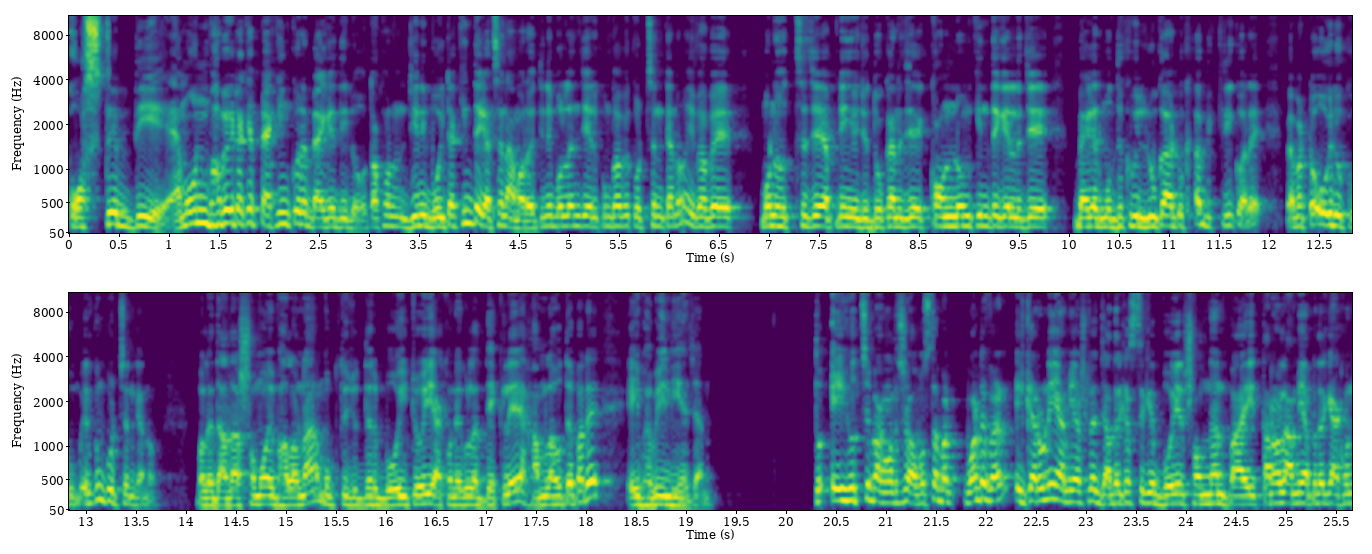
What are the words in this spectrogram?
কস্টেপ দিয়ে এমনভাবে এটাকে প্যাকিং করে ব্যাগে দিল, তখন যিনি বইটা কিনতে গেছেন আমার ওই তিনি বললেন যে এরকমভাবে করছেন কেন? এইভাবে মনে হচ্ছে যে আপনি ওই যে দোকানে যে কন্ডম কিনতে গেলে যে ব্যাগের মধ্যে খুবই লুকা টুকা বিক্রি করে, ব্যাপারটা ওই রকম এরকম করছেন কেন? বলে, দাদা, সময় ভালো না, মুক্তিযুদ্ধের বই টই এখন এগুলো দেখলে হামলা হতে পারে, এইভাবেই নিয়ে যান। তো এই হচ্ছে বাংলাদেশের অবস্থা বাট হোয়াট এভার এই কারণেই আমি আসলে যাদের কাছ থেকে বইয়ের সন্ধান পাই, তারা হলে আমি আপনাদেরকে এখন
